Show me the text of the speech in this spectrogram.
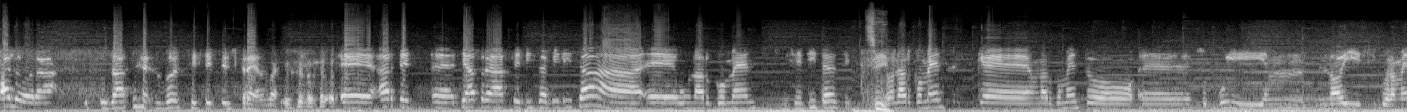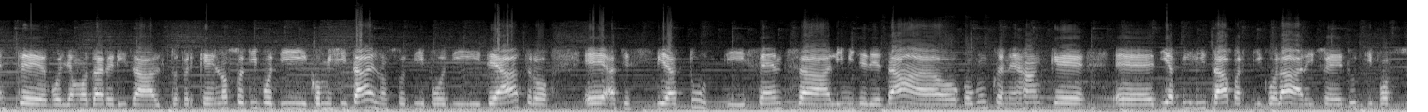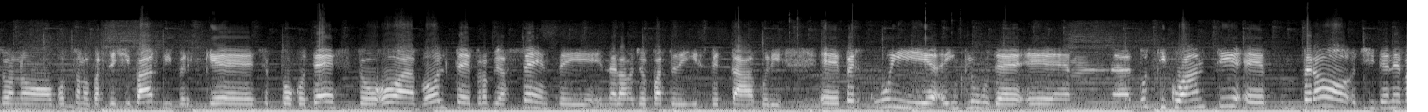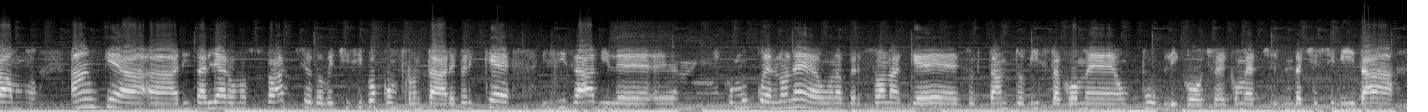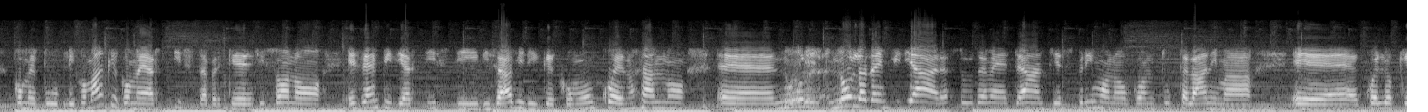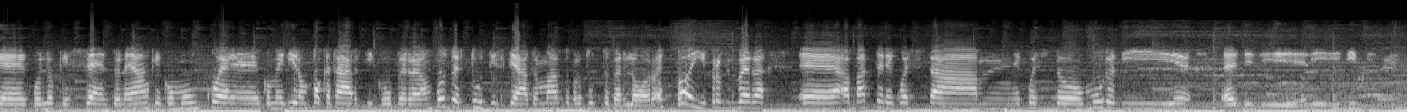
Allora, scusate, voi siete il treno. Eh, arte, eh, teatro e arte e disabilità è un argomento, mi sentite? Sì. sì. È un argomento che è un argomento eh, su cui mh, noi sicuramente vogliamo dare risalto perché il nostro tipo di comicità, il nostro tipo di teatro è accessibile a tutti senza limite d'età o comunque neanche eh, di abilità particolari, cioè tutti possono, possono parteciparvi perché c'è poco testo o a volte è proprio assente nella maggior parte degli spettacoli, eh, per cui include ehm, tutti tutti quanti, eh, però ci tenevamo anche a, a, ritagliare uno spazio dove ci si può confrontare perché il disabile... Ehm, comunque non è una persona che è soltanto vista come un pubblico, cioè come l'accessibilità come pubblico, ma anche come artista, perché ci sono esempi di artisti disabili che comunque non hanno eh, nulla, nulla, da invidiare assolutamente, anzi esprimono con tutta l'anima eh, quello, che, quello, che, sentono, è anche comunque come dire un po' catartico, per, un po' per tutti il teatro, ma soprattutto per loro. E poi proprio per eh, abbattere questa, mh, mm, questo muro di, eh, di, di,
